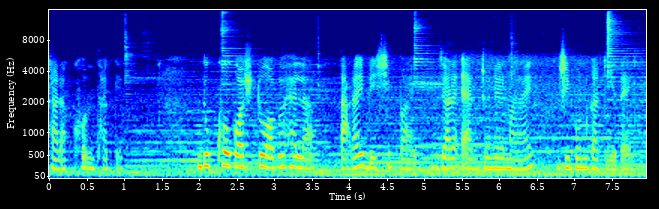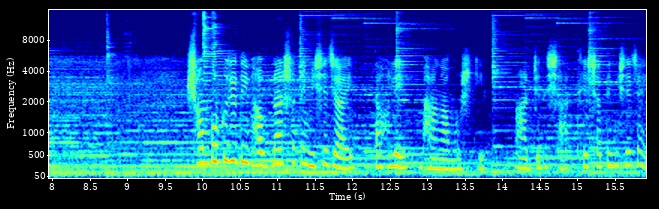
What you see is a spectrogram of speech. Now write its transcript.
সারাক্ষণ থাকে। দুঃখ, কষ্ট, অবহেলা তারাই বেশি পায় যারা একজনের মায়ায় জীবন কাটিয়ে দেয়। সম্পর্ক যদি ভাবনার সাথে মিশে যায়, তাহলে ভাঙা মুশকিল। আর যদি স্বার্থের সাথে মিশে যায়,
